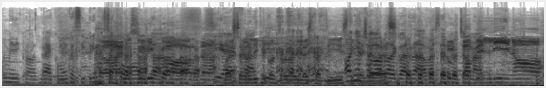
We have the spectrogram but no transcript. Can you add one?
Non mi ricordo. Eh, comunque sì, primo o No, secondo. non si ricorda. Sì, Ma eh, sei lì che controllavi le statistiche, Ogni giorno le guardavo, se giornata. tabellino.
